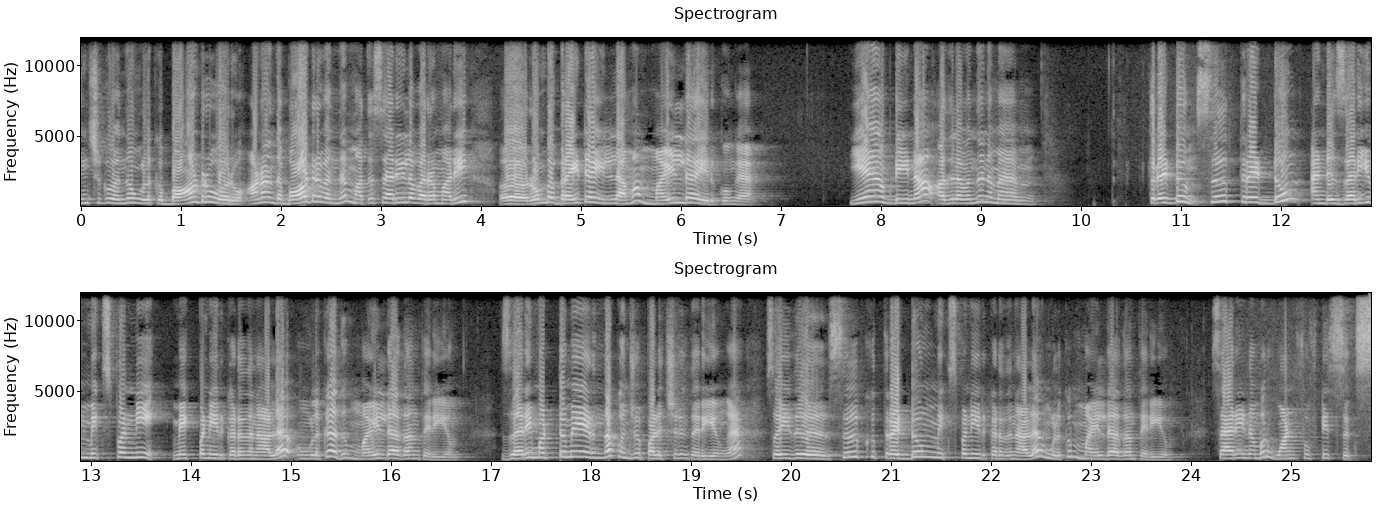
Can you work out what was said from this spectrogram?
இன்ச்சுக்கு வந்து உங்களுக்கு பார்ட்ரு வரும். ஆனால் அந்த பார்ட்ரு வந்து மற்ற சாரியில் வர மாதிரி ரொம்ப பிரைட்டாக இல்லாமல் மைல்டாக இருக்குங்க. ஏன் அப்படின்னா அதில் வந்து நம்ம த்ரெட்டும் சில்க் த்ரெட்டும் அண்டு ஜரியும் மிக்ஸ் பண்ணி மேக் பண்ணியிருக்கிறதுனால உங்களுக்கு அது மைல்டாக தான் தெரியும். ஜரி மட்டுமே இருந்தால் கொஞ்சம் பளிச்சுன்னு தெரியுங்க. ஸோ இது சில்க் த்ரெட்டும் மிக்ஸ் பண்ணி இருக்கிறதுனால உங்களுக்கு மைல்டாக தான் தெரியும். Saree number one fifty six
